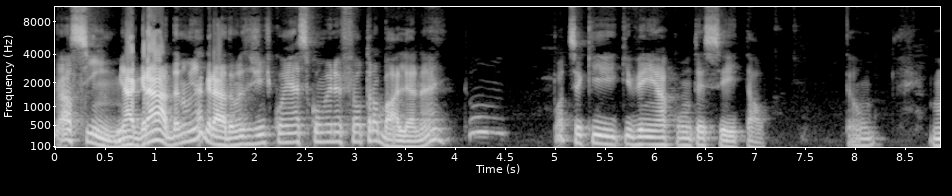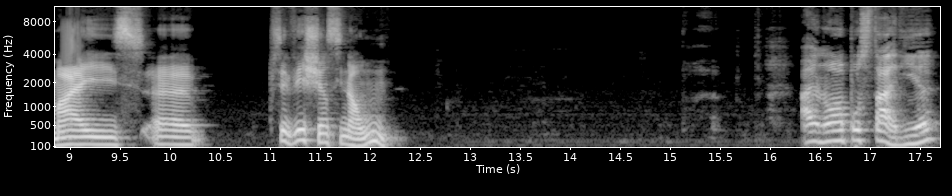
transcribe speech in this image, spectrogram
Assim, me agrada, não me agrada, mas a gente conhece como o NFL trabalha, né? Então, pode ser que, que venha a acontecer e tal. Então, mas é, você vê chance na 1? Ah, eu não apostaria.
